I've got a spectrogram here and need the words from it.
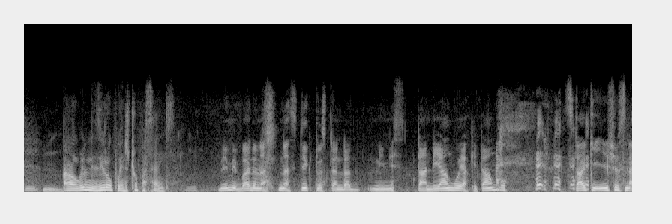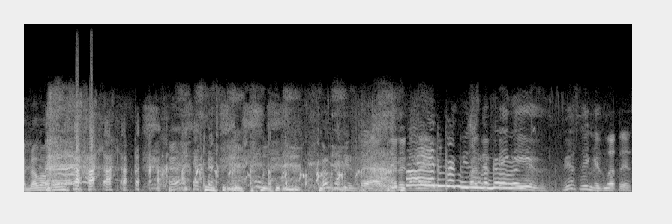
Hmm. akaangalia ni 0.2%. mimi bado na, na stick to standard nini stand yangu ya kitambo staki issues na government is I issues na government. Is, this thing is not as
